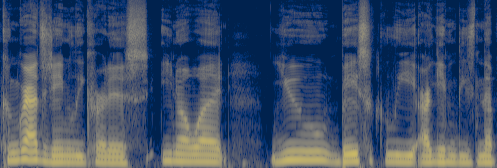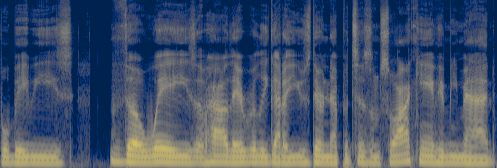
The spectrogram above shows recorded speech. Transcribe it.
congrats, Jamie Lee Curtis. You know what? You basically are giving these nepo babies the ways of how they really got to use their nepotism. So I can't even be mad.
